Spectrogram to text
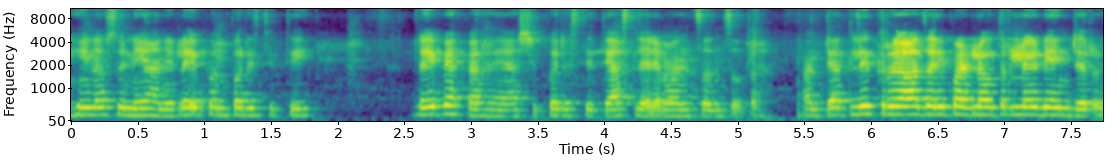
ही नसून आहे आणि लय पण परिस्थिती लय बेकार आहे अशी परिस्थिती असलेल्या माणसांचं तर. आणि त्यात लेकरं आजारी पडल्यावर तर लय डेंजर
